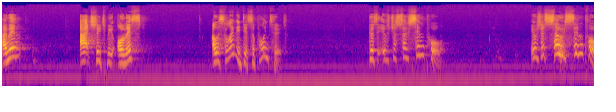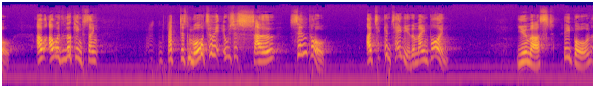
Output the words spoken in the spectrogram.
And then, actually, to be honest, I was slightly disappointed because it was just so simple. It was just so simple. I, I was looking for something, but there's more to it. It was just so simple. I t- can tell you the main point. You must be born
